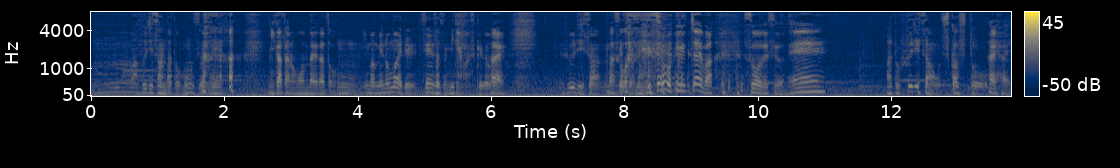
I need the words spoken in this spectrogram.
うーん、まあ富士山だと思うんですよね。見方の問題だとう。ん、今目の前で千円札見てますけど、はい。富士山まあ、ですそう、よね。そう言っちゃえば、そうですよね。あと富士山を透かすと、はいはい。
